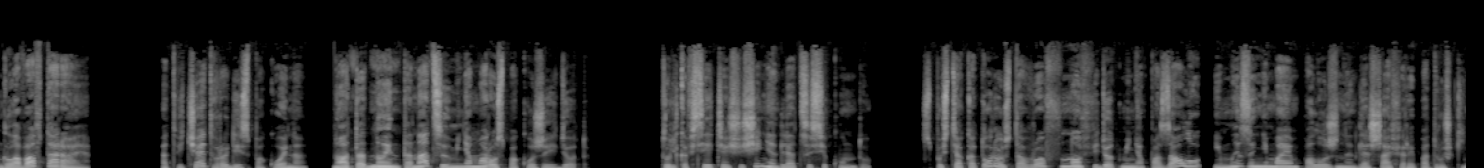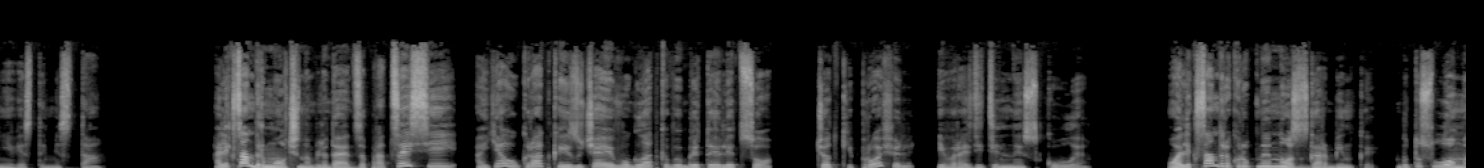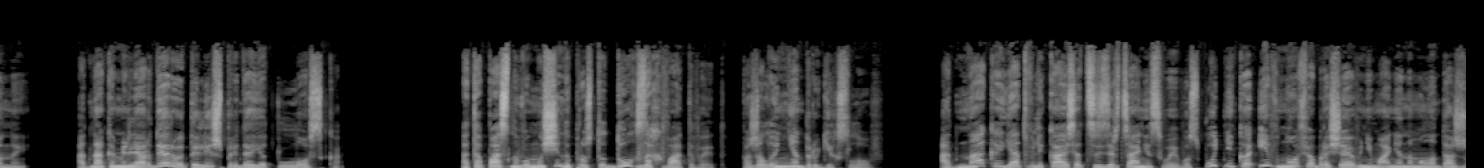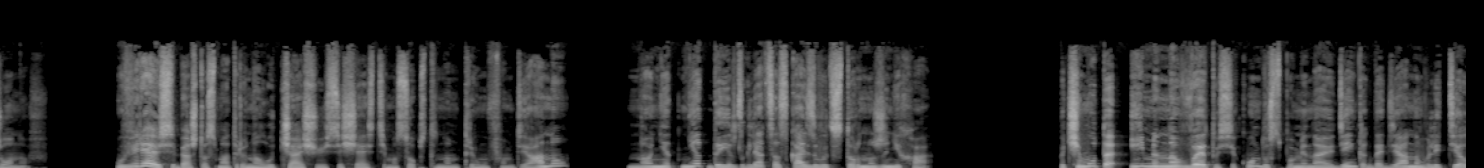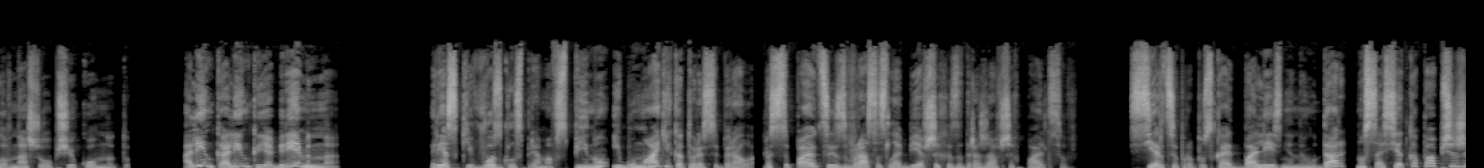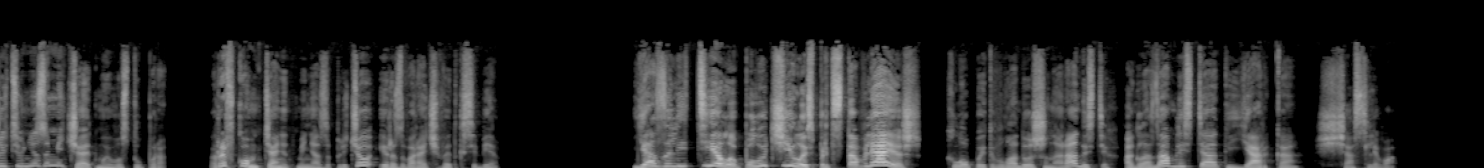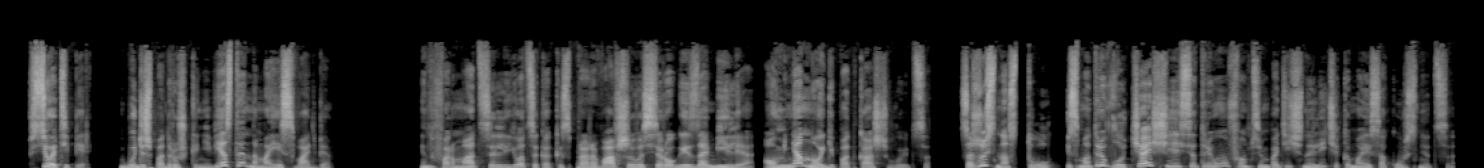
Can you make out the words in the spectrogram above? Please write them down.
Глава вторая. Отвечает вроде и спокойно. Но от одной интонации у меня мороз по коже идет. Только все эти ощущения длятся секунду. Спустя которую Ставров вновь ведет меня по залу, и мы занимаем положенные для шафера и подружки невесты места. Александр молча наблюдает за процессией, а я украдкой изучаю его гладко выбритое лицо, четкий профиль и выразительные скулы. У Александра крупный нос с горбинкой, будто сломанный. Однако миллиардеру это лишь придает лоска. От опасного мужчины просто дух захватывает. Пожалуй, нет других слов. Однако я отвлекаюсь от созерцания своего спутника и вновь обращаю внимание на молодоженов. Уверяю себя, что смотрю на лучащуюся счастьем и собственным триумфом Диану, но нет-нет, да и взгляд соскальзывает в сторону жениха. Почему-то именно в эту секунду вспоминаю день, когда Диана влетела в нашу общую комнату. «Алинка, Алинка, я беременна!» Резкий возглас прямо в спину, и бумаги, которые собирала, рассыпаются из враз ослабевших и задрожавших пальцев. Сердце пропускает болезненный удар, но соседка по общежитию не замечает моего ступора. Рывком тянет меня за плечо и разворачивает к себе. «Я залетела! Получилось! Представляешь?» Хлопает в ладоши на радостях, а глаза блестят ярко, счастливо. «Все теперь! Будешь подружкой невесты на моей свадьбе!» Информация льется, как из прорвавшегося рога изобилия, а у меня ноги подкашиваются. Сажусь на стул и смотрю в лучащееся триумфом симпатичное личико моей сокурсницы.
